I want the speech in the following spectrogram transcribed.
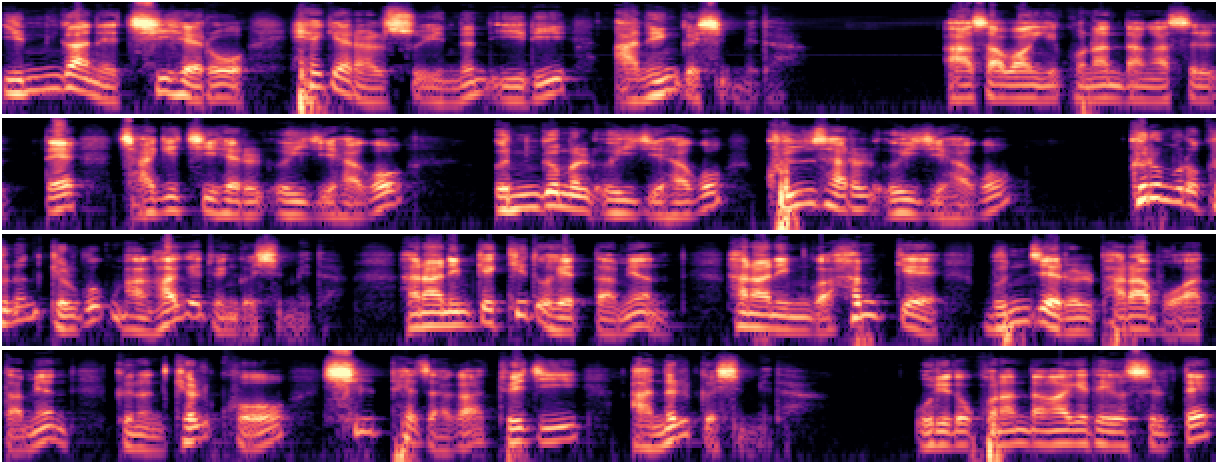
인간의 지혜로 해결할 수 있는 일이 아닌 것입니다. 아사 왕이 고난 당했을 때 자기 지혜를 의지하고 은금을 의지하고 군사를 의지하고 그러므로 그는 결국 망하게 된 것입니다. 하나님께 기도했다면 하나님과 함께 문제를 바라보았다면 그는 결코 실패자가 되지 않을 것입니다. 우리도 고난당하게 되었을 때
